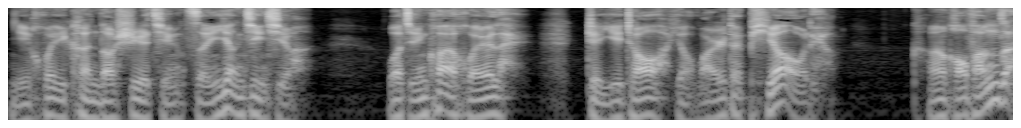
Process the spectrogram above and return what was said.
你会看到事情怎样进行。我尽快回来，这一招要玩的漂亮。看好房子。”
